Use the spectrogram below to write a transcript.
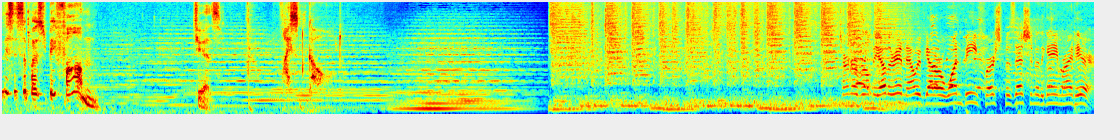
This is supposed to be fun. Cheers. Nice and cold. Turnover on the other end. Now we've got our 1B first possession of the game right here.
